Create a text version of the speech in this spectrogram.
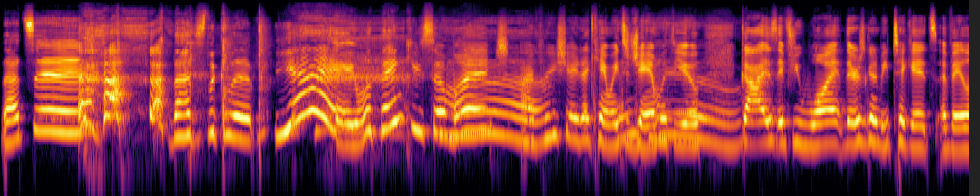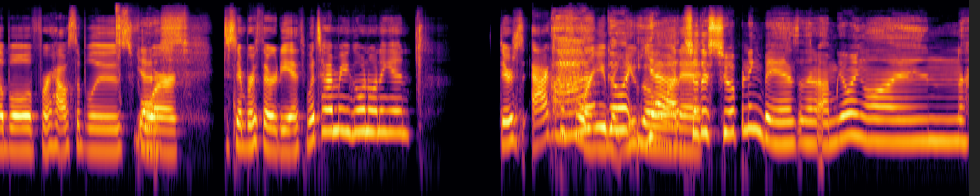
That's it. That's the clip. Yay! Well, thank you so much. I appreciate it. I can't wait to Thank jam with you. you. Guys, if you want, there's going to be tickets available for House of Blues for Yes. December 30th. What time are you going on again? There's acts before I'm you, but you go yeah, on it. So there's two opening bands, and then I'm going on.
